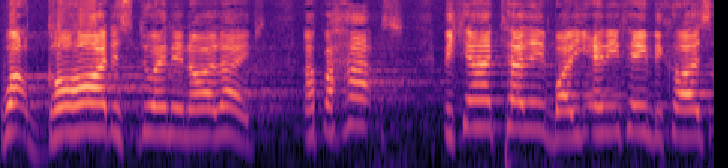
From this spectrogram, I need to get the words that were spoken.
what God is doing in our lives. And perhaps we can't tell anybody anything because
